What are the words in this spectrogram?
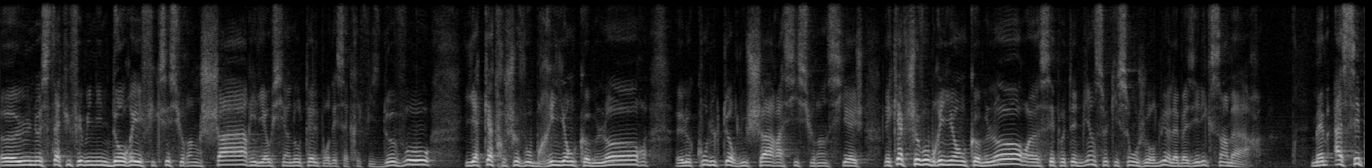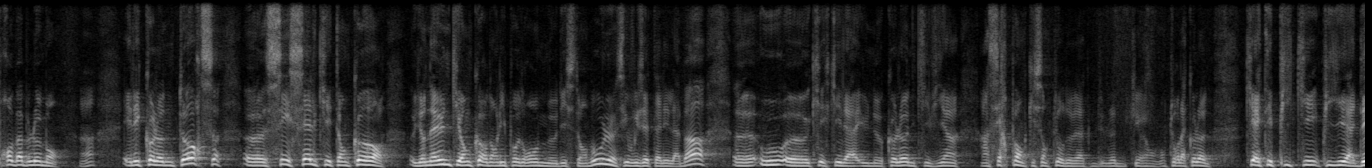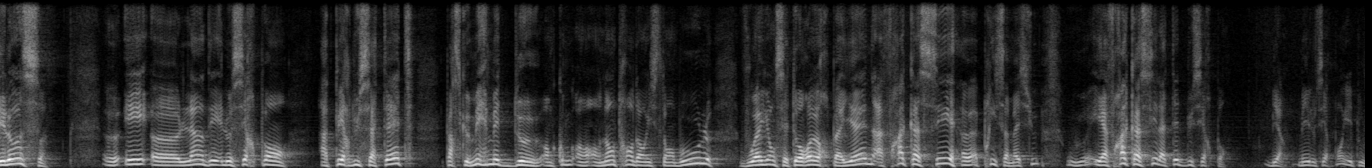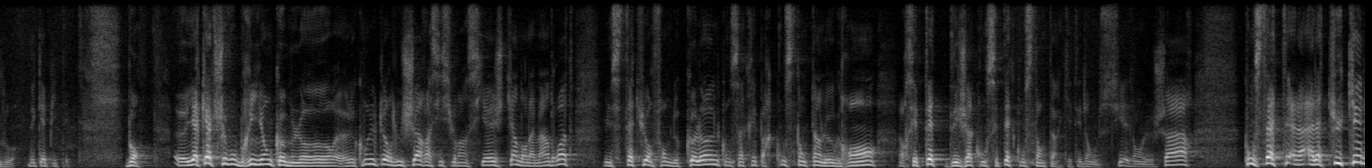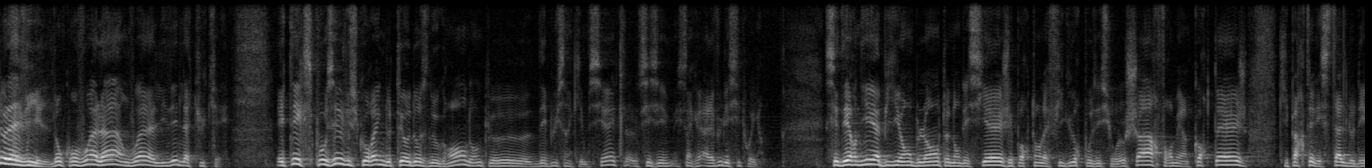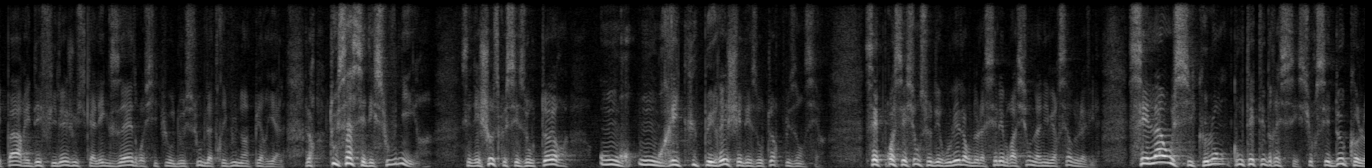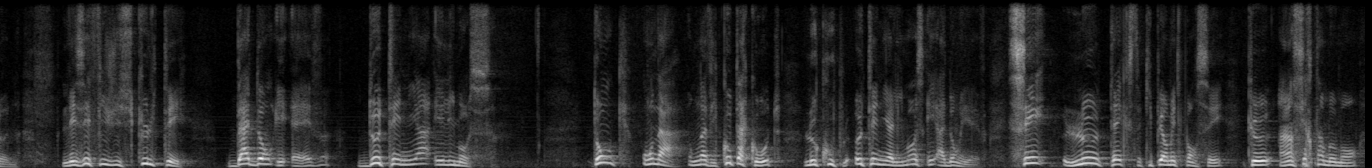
euh, une statue féminine dorée fixée sur un char, il y a aussi un hôtel pour des sacrifices de veaux, il y a quatre chevaux brillants comme l'or, le conducteur du char assis sur un siège. Les quatre chevaux brillants comme l'or, euh, c'est peut-être bien ceux qui sont aujourd'hui à la basilique Saint-Marc, même assez probablement. Hein. Et les colonnes torses, euh, c'est celle qui est encore il y en a une qui est encore dans l'hippodrome d'Istanbul, si vous êtes allé là-bas, euh, où qui, a une colonne qui vient, un serpent qui s'entoure de la colonne, qui a été piqué, pillé à Délos, euh, et euh, l'un des, le serpent a perdu sa tête parce que Mehmet II, en, entrant dans Istanbul, voyant cette horreur païenne, a fracassé, a pris sa massue et a fracassé la tête du serpent. Bien, mais le serpent y est toujours décapité. Bon, euh, il y a quatre chevaux brillants comme l'or. Le conducteur du char, assis sur un siège, tient dans la main droite une statue en forme de colonne consacrée par Constantin le Grand. Alors c'est peut-être déjà peut Constantin qui était dans le siège, dans le char, constaté à la, tuquée de la ville. Donc on voit là, on voit l'idée de la tuquée. était exposée jusqu'au règne de Théodose le Grand, donc début 5e siècle, à la vue des citoyens. Ces derniers, habillés en blanc, tenant des sièges et portant la figure posée sur le char, formaient un cortège qui partait des stalles de départ et défilait jusqu'à l'exèdre situé au-dessous de la tribune impériale. Alors tout ça, c'est des souvenirs. Hein. C'est des choses que ces auteurs ont récupérées chez des auteurs plus anciens. Cette procession se déroulait lors de la célébration de l'anniversaire de la ville. C'est là aussi que l'ont qu'ont été dressées sur ces deux colonnes les effigies sculptées d'Adam et Ève d'Euthénia et Limos. Donc, on, a, on avait côte à côte le couple Euthénia-Limos et Adam et Ève. C'est le texte qui permet de penser qu'à un certain moment,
